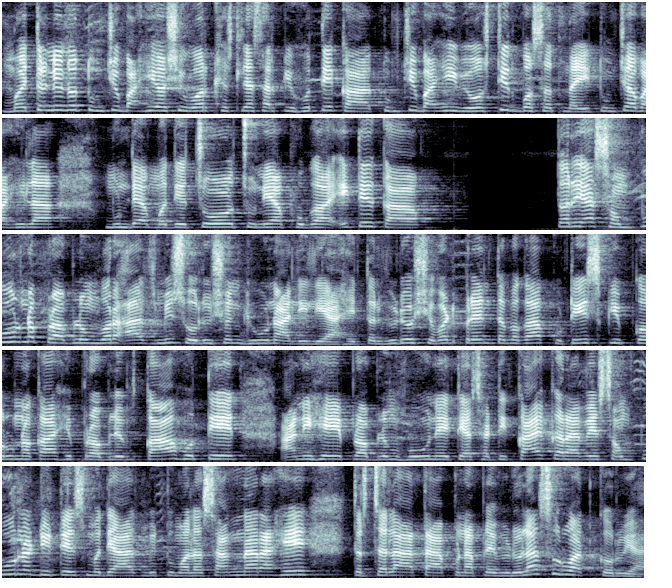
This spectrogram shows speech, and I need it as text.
मैत्रिणीनं तुमची बाही अशी वर खेचल्यासारखी होते का? तुमची बाही व्यवस्थित बसत नाही. तुमच्या बाहीला मुंड्यामध्ये चोळ चुन्या फुगा येते का? तर या संपूर्ण प्रॉब्लेमवर आज मी सोल्युशन घेऊन आलेली आहे. तर व्हिडिओ शेवटपर्यंत बघा. कुठेही स्किप करू नका. हे प्रॉब्लेम का होते आणि हे प्रॉब्लेम होऊ नये त्यासाठी काय करावे संपूर्ण डिटेल्समध्ये आज मी तुम्हाला सांगणार आहे. तर चला आता आपण आपल्या व्हिडिओला सुरुवात करूया.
